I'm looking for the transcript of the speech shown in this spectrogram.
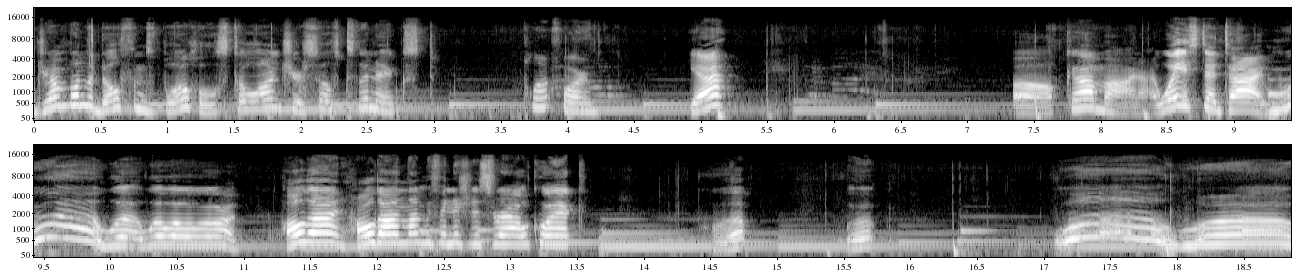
Jump on the dolphin's blowholes to launch yourself to the next platform. Yeah? Oh, come on. I wasted time. Whoa, whoa, whoa, whoa, whoa. Hold on, hold on. Let me finish this real quick. Whoop, whoop. Whoa, whoa.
